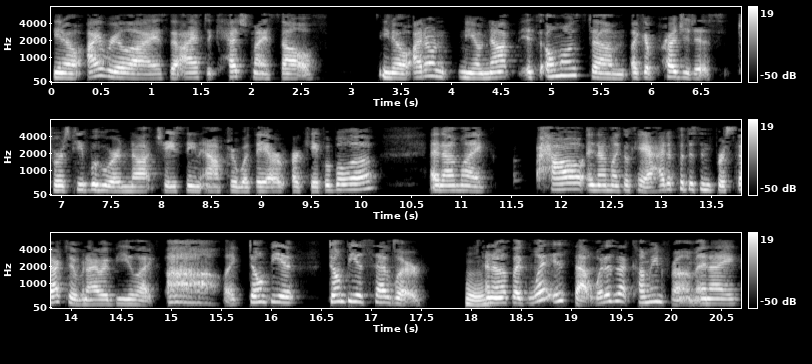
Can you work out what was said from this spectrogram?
you know, I realize that I have to catch myself you know, I don't, you know, not, it's almost, um, like a prejudice towards people who are not chasing after what they are, are capable of. And I'm like, how, and I'm like, okay, I had to put this in perspective and I would be like, oh, like, don't be a, don't be a settler. Hmm. And I was like, what is that? What is that coming from? And I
